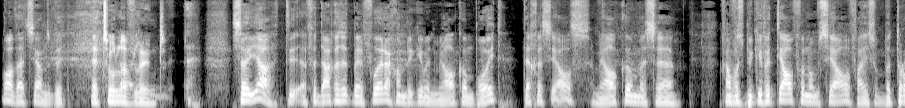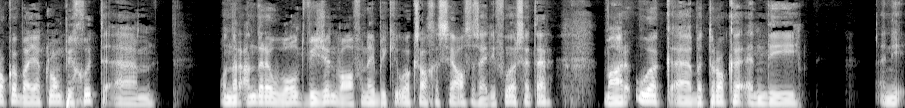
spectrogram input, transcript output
Well, that sounds good. That's all I've learned. Uh, so ja, vandag is dit my voorreg om 'n bietjie met Malcolm Boyd te gesels. Malcolm is 'n gaan ons bietjie vertel van homself. Hy's betrokke by 'n klompie goed. Ehm um, onder andere World Vision waarvan hy bietjie ook sal gesels as hy die voorsitter, maar ook uh, betrokke in die in die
